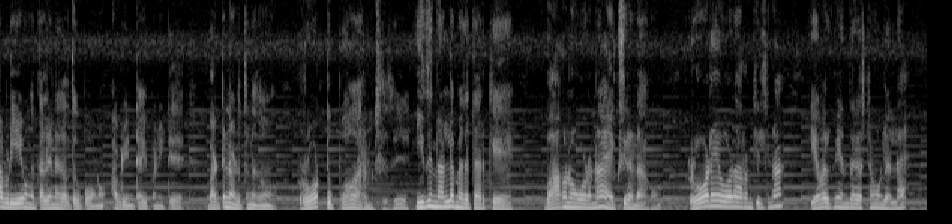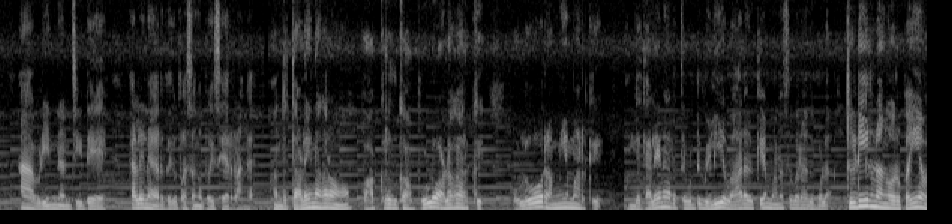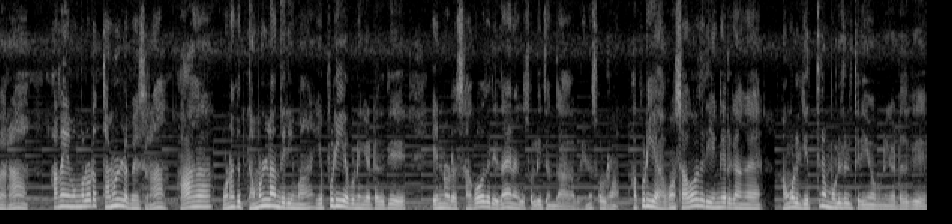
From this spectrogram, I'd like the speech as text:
அப்படியே இவங்க தலைநகரத்துக்கு போகணும் அப்படின்னு டைப் பண்ணிவிட்டு பட்டன் அழுத்தினதும் ரோட்டு போக ஆரம்பிச்சது. இது நல்ல மெதட்டாக இருக்கே. வாகனம் ஓடனா ஆக்சிடெண்ட் ஆகும். ரோடே ஓட ஆரம்பிச்சிருச்சுன்னா எவருக்குமே எந்த கஷ்டமும் இல்லைல்ல? அப்படின்னு நினச்சிக்கிட்டே தலைநகரத்துக்கு பசங்க போய் சேர்றாங்க. அந்த தலைநகரம் பார்க்குறதுக்கு அவ்வளோ அழகாக இருக்குது அவ்வளோ ரம்மியமாக இருக்குது அந்த தலைநகரத்தை விட்டு வெளியே வாரதுக்கே மனசு வராது போல். திடீர்னு நாங்கள் ஒரு பையன் வரான். அவன் இவங்களோட தமிழில் பேசுகிறான் ஆகா உனக்கு தமிழ்லாம் தெரியுமா? எப்படி அப்படின்னு கேட்டதுக்கு என்னோட சகோதரி தான் எனக்கு சொல்லி தந்தா அப்படின்னு சொல்கிறான் அப்படியா? அவன் சகோதரி எங்கே இருக்காங்க? அவங்களுக்கு எத்தனை மொழிகள் தெரியும் அப்படின்னு கேட்டதுக்கு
